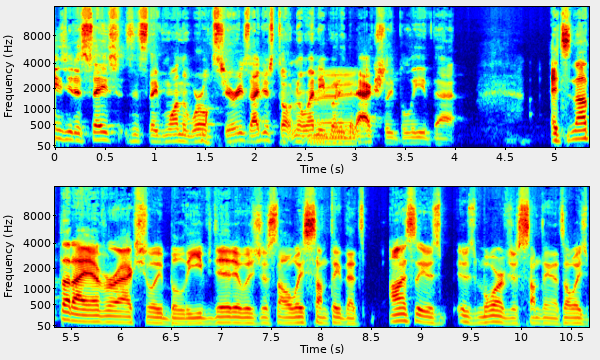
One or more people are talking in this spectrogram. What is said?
easy to say since they've won the World Series. I just don't know anybody right. that actually believed that. It's not that I ever actually believed it. It was just always something that's honestly it was it was more of just something that's always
